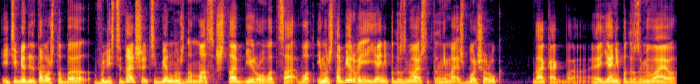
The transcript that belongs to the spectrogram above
И тебе для того, чтобы вылезти дальше, тебе нужно масштабироваться. Вот, и масштабирование я не подразумеваю, что ты нанимаешь больше рук, да, как бы. Э, я не подразумеваю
